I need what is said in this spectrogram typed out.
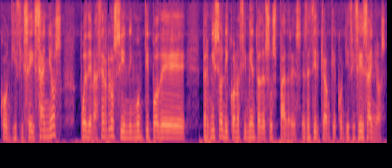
con 16 años pueden hacerlo sin ningún tipo de permiso ni conocimiento de sus padres. Es decir, que aunque con 16 años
